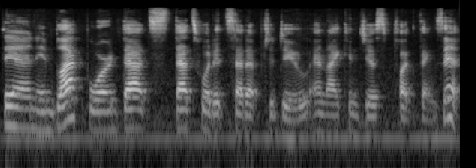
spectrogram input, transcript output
then in Blackboard, that's, that's what it's set up to do, and I can just plug things in.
